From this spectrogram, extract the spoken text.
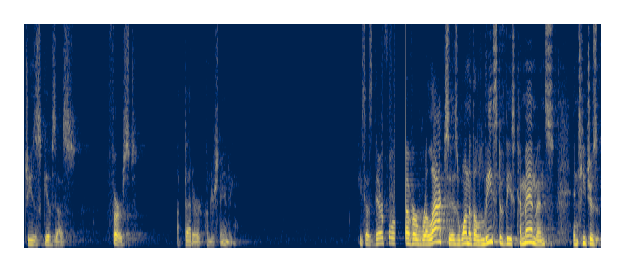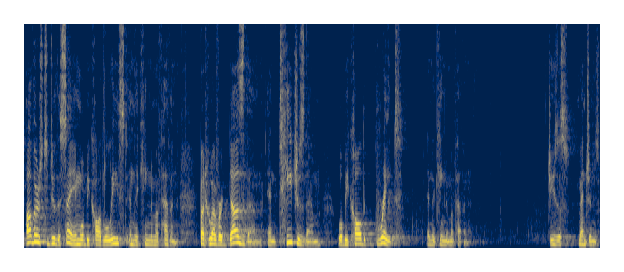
Jesus gives us, first, a better understanding. He says, Therefore, whoever relaxes one of the least of these commandments and teaches others to do the same will be called least in the kingdom of heaven. But whoever does them and teaches them will be called great in the kingdom of heaven. Jesus mentions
